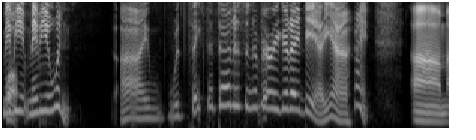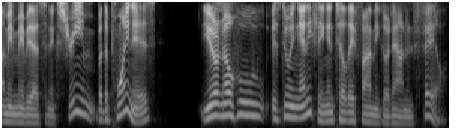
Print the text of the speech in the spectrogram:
Maybe Well- maybe you wouldn't, I would think that that isn't a very good idea. Yeah. right? Um, I mean, maybe that's an extreme, but the point is, you don't know who is doing anything until they finally go down and fail.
